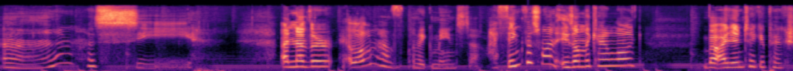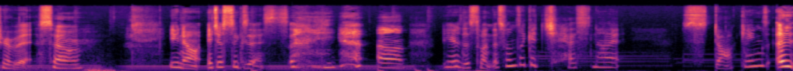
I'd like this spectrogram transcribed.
Um, let's see. Another. A lot of them have like main stuff. I think this one is on the catalog, but I didn't take a picture of it. So, you know, it just exists. um, here's this one. This one's like a chestnut stockings. Uh,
